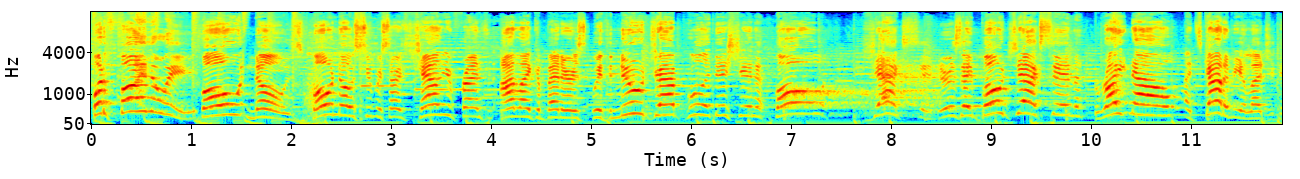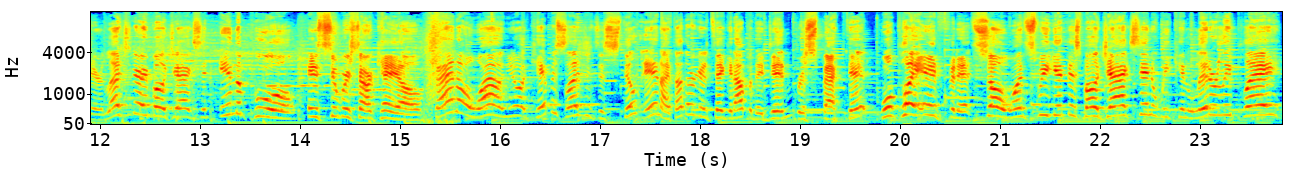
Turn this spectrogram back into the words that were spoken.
But finally, Bo knows. Bo knows Superstars. Challenge your friends and online competitors with new Draft Pool Edition. Bo Jackson. There is a Bo Jackson right now. It's got to be a legendary. Legendary Bo Jackson in the pool in Superstar KO. Been a while, and you know what? Campus Legends is still in. I thought they were going to take it out, but they didn't. Respect it. We'll play Infinite. So once we get this Bo Jackson, we can literally play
